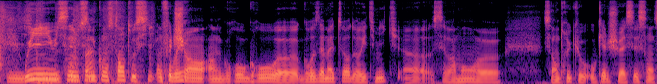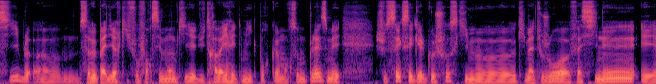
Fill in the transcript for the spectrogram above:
Si- Oui, oui, c'est une, constante aussi. En fait, je suis un, un gros, gros, euh, gros amateur de rythmique. Euh, c'est vraiment, euh, c'est un truc au- auquel je suis assez sensible. Ça veut pas dire qu'il faut forcément qu'il y ait du travail rythmique pour qu'un morceau me plaise, mais je sais que c'est quelque chose qui me, qui m'a toujours fasciné et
